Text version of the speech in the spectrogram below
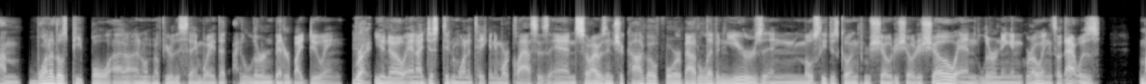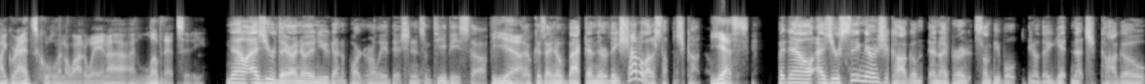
I'm one of those people. I, don't know if you're the same way that I learn better by doing. Right. You know, and I just didn't want to take any more classes, and so I was in Chicago for about 11 years, and mostly just going from show to show to show and learning and growing. So that was my grad school in a lot of way, and I, I love that city. Now, as you're there, I know you got a part in early edition and some TV stuff. Yeah. Uh, because I know back then there they shot a lot of stuff in Chicago. Yes. But now, as you're sitting there in Chicago, and I've heard some people, you know, they get in that Chicago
